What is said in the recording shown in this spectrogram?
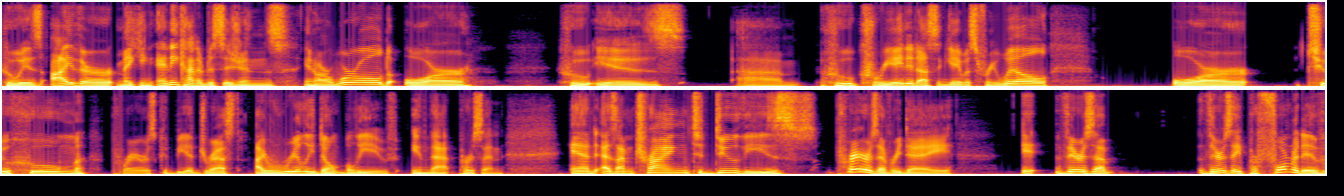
who is either making any kind of decisions in our world or who is um, who created us and gave us free will or to whom prayers could be addressed. I really don't believe in that person. And as I'm trying to do these prayers every day, it there's a there's a performative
